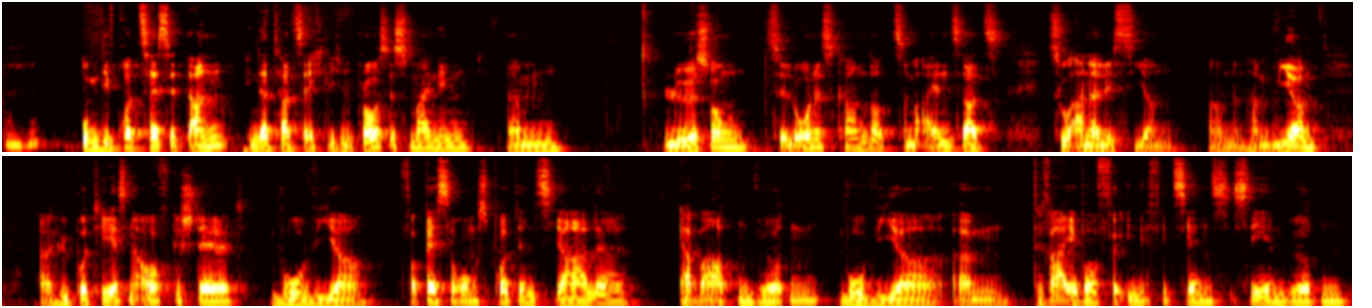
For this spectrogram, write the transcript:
mhm. um die Prozesse dann in der tatsächlichen Process Mining ähm, Lösung, Celonis Counter zum Einsatz zu analysieren. Und dann haben mhm. wir äh, Hypothesen aufgestellt, wo wir Verbesserungspotenziale erwarten würden, wo wir ähm, Treiber für Ineffizienz sehen würden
